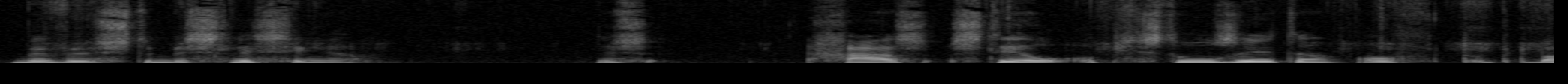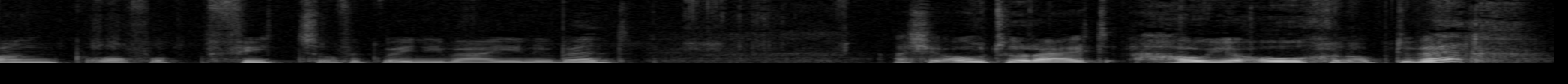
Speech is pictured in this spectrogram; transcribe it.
bewuste beslissingen. Dus ga stil op je stoel zitten, of op de bank, of op de fiets, of ik weet niet waar je nu bent. Als je auto rijdt, hou je ogen op de weg.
